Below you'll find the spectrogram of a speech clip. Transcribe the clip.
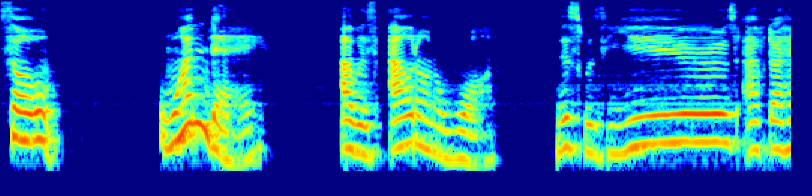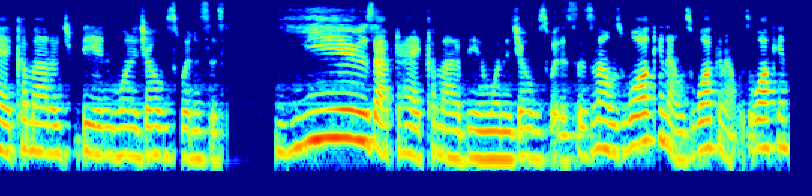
So one day I was out on a walk. This was years after I had come out of being one of Jehovah's Witnesses years after I had come out of being one of Jehovah's Witnesses. And I was walking, I was walking, I was walking.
